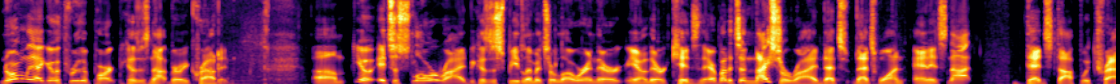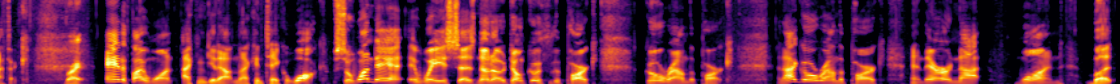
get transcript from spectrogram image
Normally, I go through the park because it's not very crowded. Um, you know, it's a slower ride because the speed limits are lower and there, you know, there are kids there. But it's a nicer ride. That's that's one, and it's not dead stop with traffic. right. And if I want, I can get out and I can take a walk. So one day, a Waze says, no, no, don't go through the park. Go around the park. And I go around the park, and there are not one, but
